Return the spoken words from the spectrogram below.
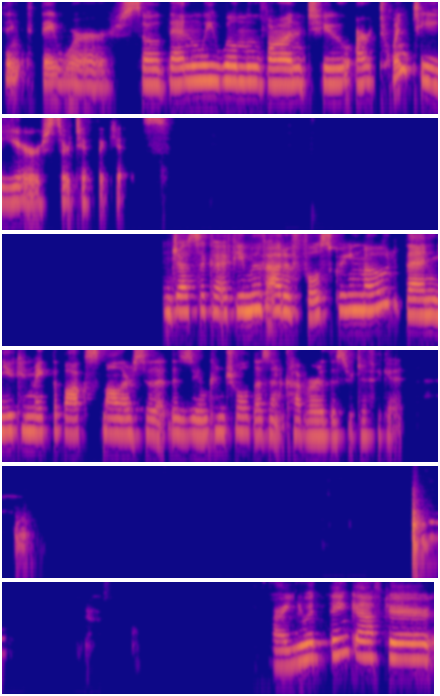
think they were. So then we will move on to our 20 year certificates. Jessica, if you move out of full screen mode, then you can make the box smaller so that the zoom control doesn't cover the certificate. Sorry, you would think after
